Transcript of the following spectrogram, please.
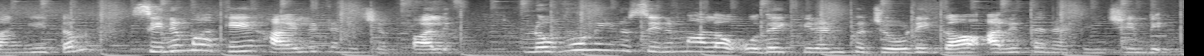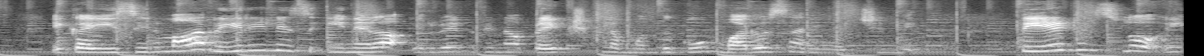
సంగీతం సినిమాకే హైలైట్ అని చెప్పాలి. నువ్వు నేను సినిమాలో ఉదయ్ కిరణ్కు జోడీగా అనిత నటించింది. ఇక ఈ సినిమా రీ రిలీజ్ ఈ నెల ఇరవై ఒకటిన ప్రేక్షకుల ముందుకు మరోసారి వచ్చింది. థియేటర్స్లో ఈ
